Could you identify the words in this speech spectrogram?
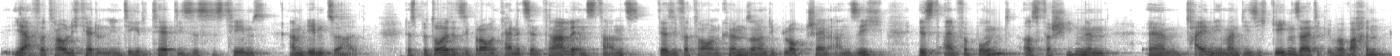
ja, Vertraulichkeit und Integrität dieses Systems am Leben zu erhalten. Das bedeutet, sie brauchen keine zentrale Instanz, der sie vertrauen können, sondern die Blockchain an sich ist ein Verbund aus verschiedenen ähm, Teilnehmern, die sich gegenseitig überwachen,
